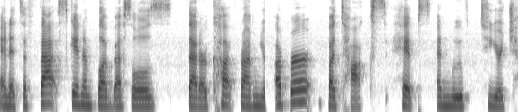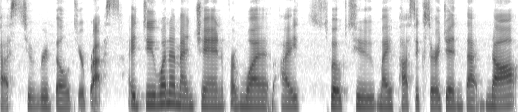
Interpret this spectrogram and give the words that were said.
And it's a fat skin and blood vessels that are cut from your upper buttocks, hips, and moved to your chest to rebuild your breast. I do want to mention from what I spoke to my plastic surgeon that not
